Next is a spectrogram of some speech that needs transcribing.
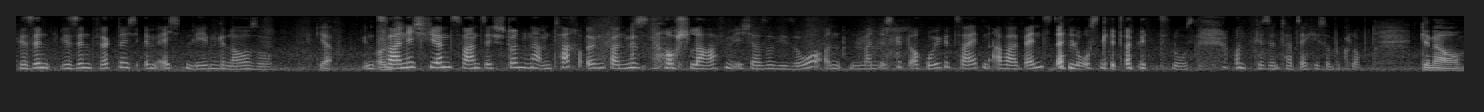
Wir sind, wir sind wirklich im echten Leben genauso. Ja. Und zwar nicht 24 Stunden am Tag. Irgendwann müssen wir auch schlafen, ich ja sowieso. Und man, es gibt auch ruhige Zeiten, aber wenn es dann losgeht, dann geht's los. Und wir sind tatsächlich so bekloppt. Genau.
